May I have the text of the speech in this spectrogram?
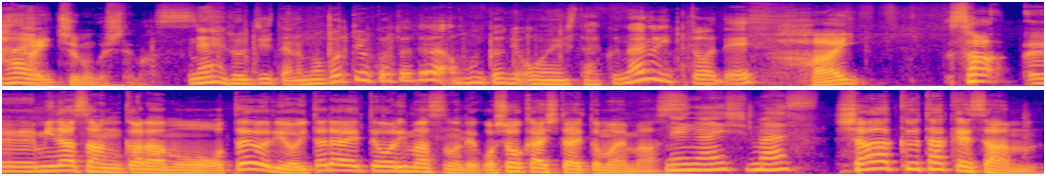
らはい。注目してます。ねロジータの孫ということでは本当に応援したくなる一頭です。はい。さあ、えー皆さんからもお便りをいただいておりますのでご紹介したいと思います、お願いします。シャークタケさん。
